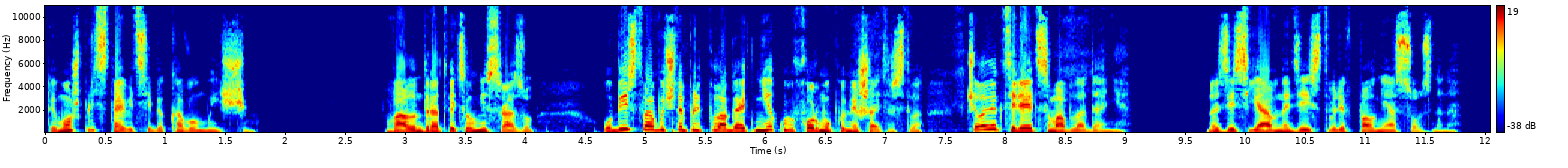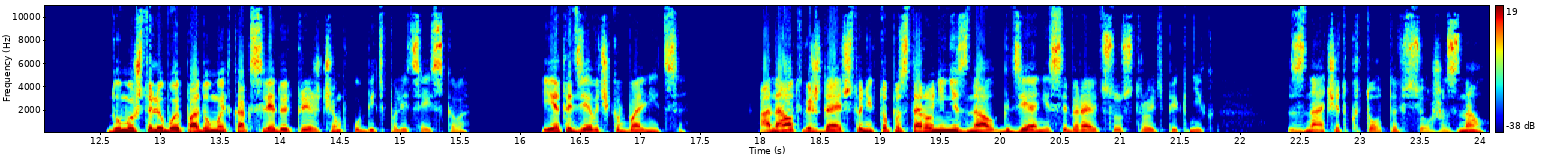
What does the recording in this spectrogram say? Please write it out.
Ты можешь представить себе, кого мы ищем? Валандер ответил не сразу. Убийство обычно предполагает некую форму помешательства. Человек теряет самообладание. Но здесь явно действовали вполне осознанно. Думаю, что любой подумает как следует, прежде чем убить полицейского. И эта девочка в больнице. Она утверждает, что никто посторонний не знал, где они собираются устроить пикник. Значит, кто-то все же знал.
